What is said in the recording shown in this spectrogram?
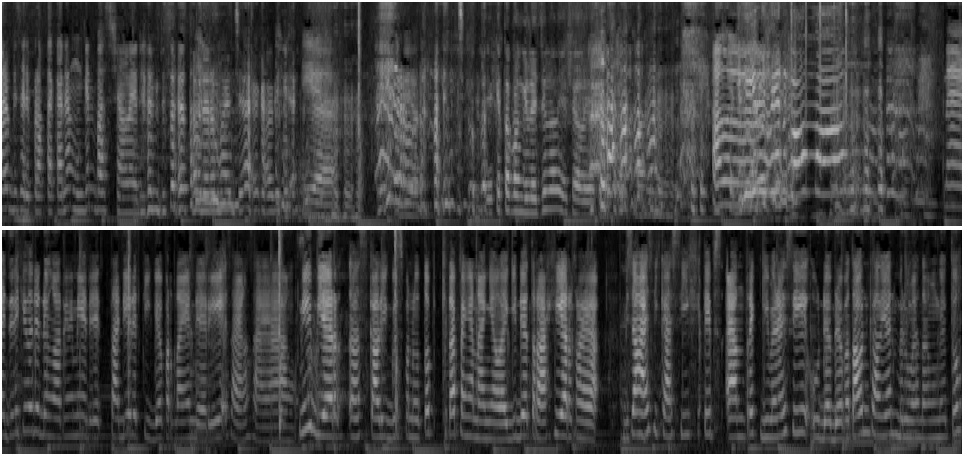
apa bisa dipraktekannya mungkin pas chalet dan bisa udah remaja kali ya. Iya. Jadi berlanjut Ya kita panggil aja kali ya Shell ya. halo. Irwin ngomong. Nah, jadi kita udah dengerin nih ada- tadi ada tiga pertanyaan dari sayang-sayang. Ini biar uh, sekaligus penutup, kita pengen nanya lagi deh terakhir kayak bisa nggak sih kasih tips and trick gimana sih? Udah berapa tahun kalian berumah tangga tuh?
